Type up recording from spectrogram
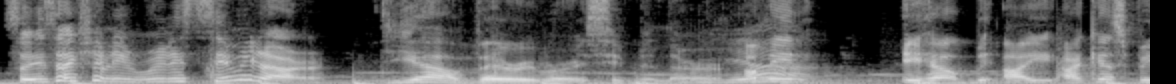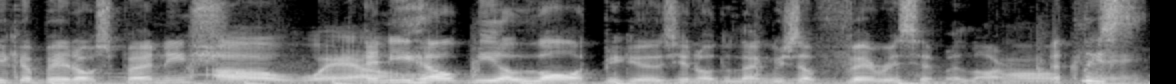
So it's actually really similar. Yeah, very, very similar. I mean, Yeah. He helped me. I, I can speak a bit of Spanish. Oh, well. And he helped me a lot because, you know, the languages are very similar. At least,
